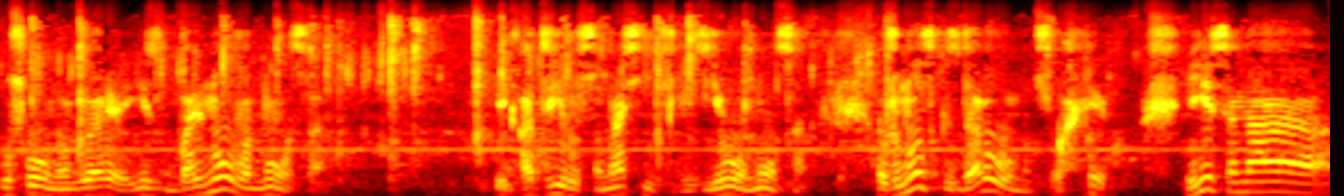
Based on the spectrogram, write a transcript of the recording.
условно говоря, из больного носа, от вируса носителя, из его носа, в нос к здоровому человеку. И если на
